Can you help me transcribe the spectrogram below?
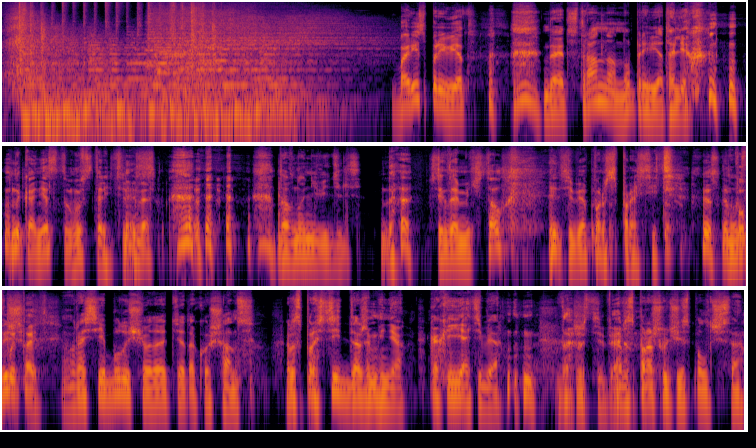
Борис, привет. Да, это странно, но привет, Олег. Наконец-то мы встретились. Давно не виделись. Да, всегда мечтал тебя порасспросить, ну, попытать. Россия будущего дает тебе такой шанс расспросить даже меня, как и я тебя. Даже тебя. Распрошу через полчаса.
